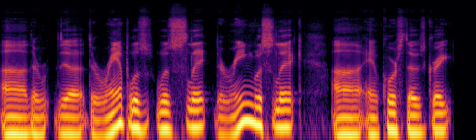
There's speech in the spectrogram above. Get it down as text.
uh, the the the ramp was was slick, the ring was slick, uh, and of course those great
